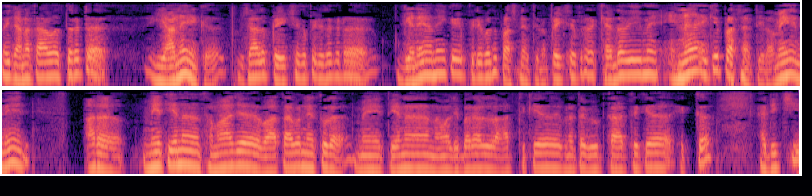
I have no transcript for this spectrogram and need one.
මේ ජනතාව අතරට යන එක විශාල ප්‍රේක්ෂක පිරිසකට ගෙන යන එකේ පිළිබඳ ප්‍රශ්නයක් තියෙනවා. ප්‍රේක්ෂක පිරිස කැඳවීමේ එන එකේ ප්‍රශ්නයක් තියෙනවා. මේ මේ අර මේ තියෙන සමාජ වාතාවරණය තුළ මේ තියෙන නව ලිබරල් ආර්ථිකය නැත්නම් විවෘත ආර්ථිකය එක්ක ඇදිච්චි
